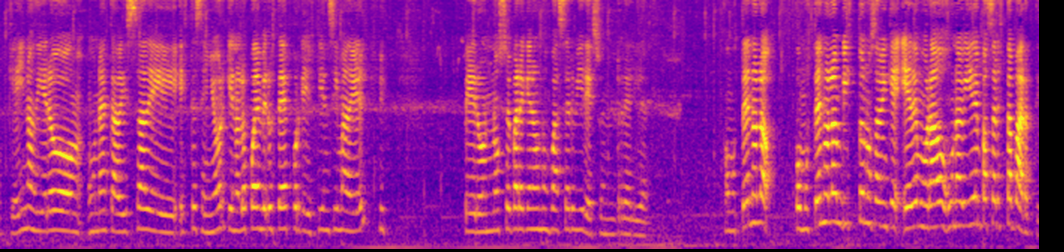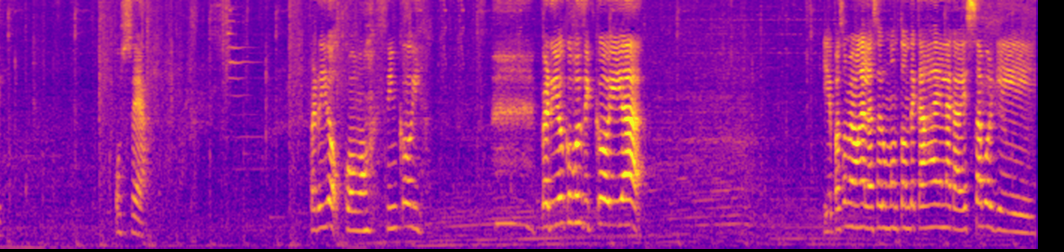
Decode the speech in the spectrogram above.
Ok, nos dieron una cabeza de este señor, que no lo pueden ver ustedes porque yo estoy encima de él. Pero no sé para qué no nos va a servir eso en realidad. Como ustedes no lo, como ustedes no lo han visto, no saben que he demorado una vida en pasar esta parte. O sea, perdido como 5 vidas. Perdido como 5 vidas. Y de paso me van a lanzar un montón de cajas en la cabeza porque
